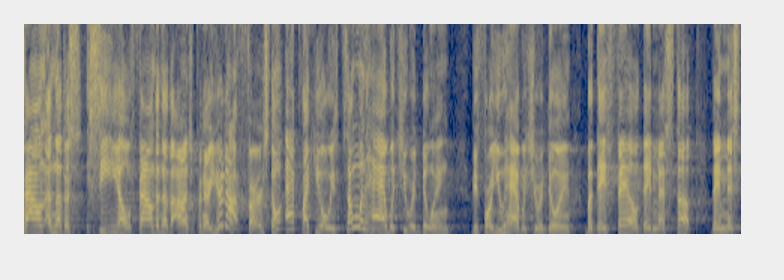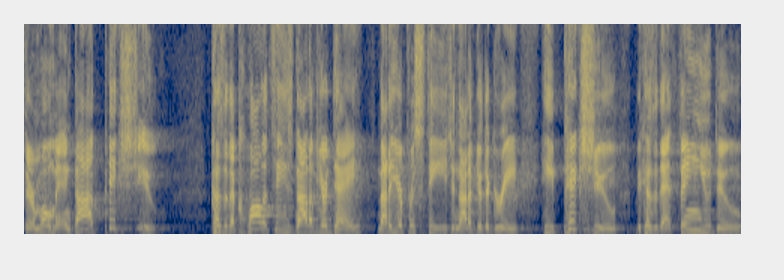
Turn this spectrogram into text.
found another CEO, found another entrepreneur. You're not first. Don't act like you always. Someone had what you were doing before you had what you were doing, but they failed, they messed up, they missed their moment, and God picks you because of the qualities not of your day, not of your prestige, and not of your degree. He picks you because of that thing you do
